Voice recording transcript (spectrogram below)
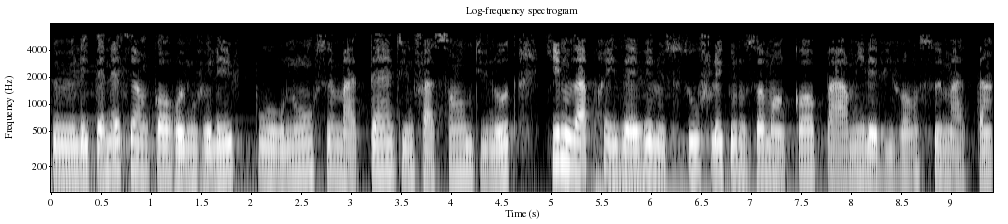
que l'Éternel s'est encore renouvelé pour nous ce matin d'une façon ou d'une autre, qui nous a préservé le souffle et que nous sommes encore parmi les vivants ce matin.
